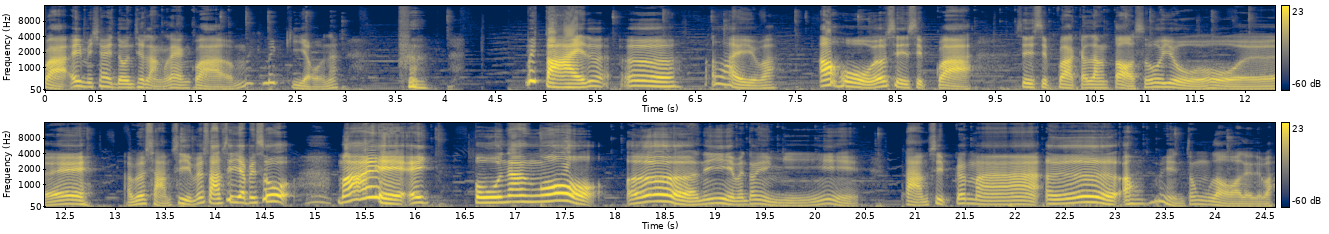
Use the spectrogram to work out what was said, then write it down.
กว่า เอ้ยไม่ใช่โดนที่หลังแรงกว่า ไม่ไม่เกี่ยวนะ ไม่ตายด้วย เออ อะไรวะ อ้าวโหแล้วสี่สิบกว่าสี่สิบกว่ากำลังต่อสู้อยู่ โอ้โหเอ้ยเอาเวลสามสี่เวลสามสี่อย่าไปสู้ ไม่ไอปูนั่งโง่ เออ นี่มันต้องอย่างนี้ สามสิบก็มา เออ เอาไม่เห็นต้องรออะไรเลยวะ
